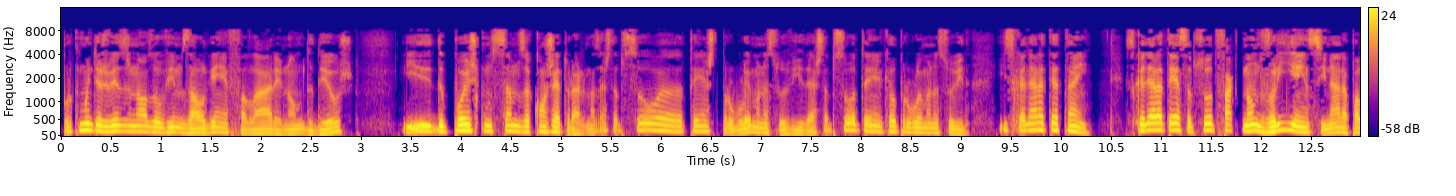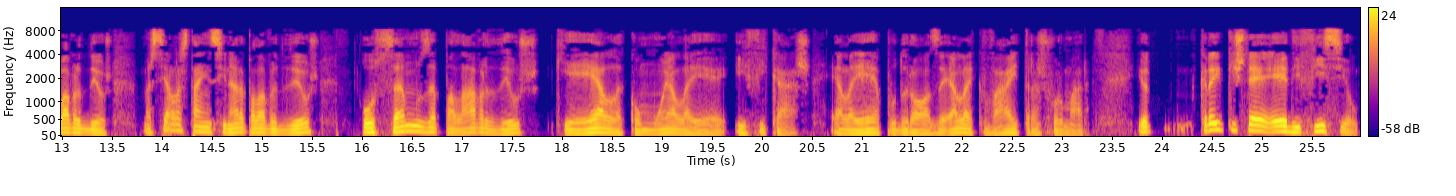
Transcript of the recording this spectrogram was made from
Porque muitas vezes nós ouvimos alguém a falar em nome de Deus e depois começamos a conjecturar, mas esta pessoa tem este problema na sua vida, esta pessoa tem aquele problema na sua vida. E se calhar até tem. Se calhar até essa pessoa de facto não deveria ensinar a palavra de Deus. Mas se ela está a ensinar a palavra de Deus, ouçamos a palavra de Deus que é ela como ela é eficaz, ela é poderosa, ela é que vai transformar. Eu creio que isto é, é difícil.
